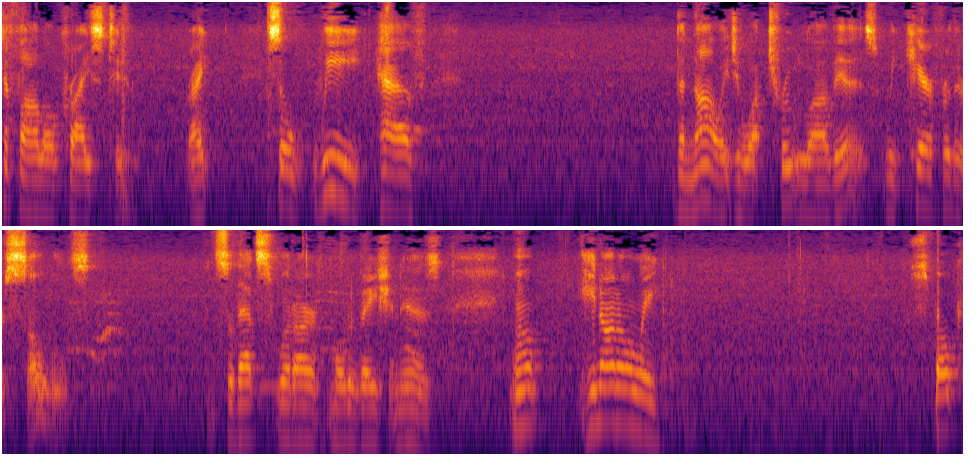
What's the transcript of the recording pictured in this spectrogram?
to follow Christ too. Right? So we have the knowledge of what true love is. We care for their souls. And so that's what our motivation is. Well, he not only spoke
